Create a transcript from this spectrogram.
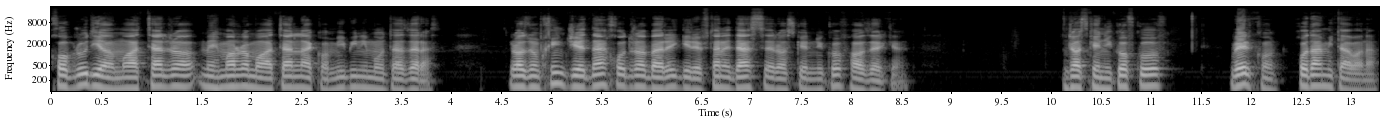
خب رودیا معطل را مهمان را معطل نکن می‌بینی منتظر است. رازومخین جدا خود را برای گرفتن دست راسکلنیکوف حاضر کرد. راسکلنیکوف گفت ول کن خودم می‌توانم.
